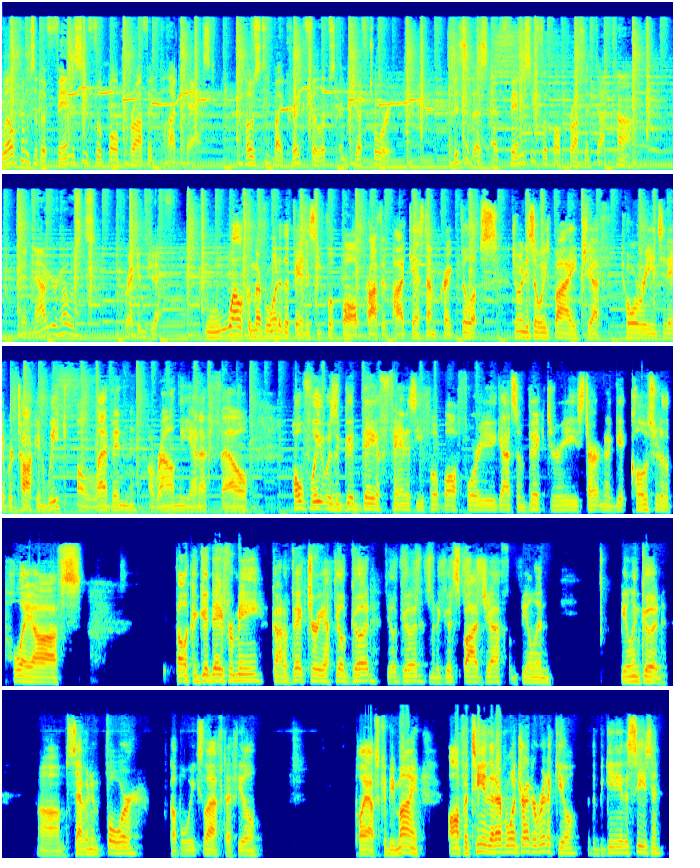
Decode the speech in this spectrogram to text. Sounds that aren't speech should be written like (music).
Welcome to the Fantasy Football Profit Podcast, hosted by Craig Phillips and Jeff Torrey. Visit us at fantasyfootballprofit.com. And now your hosts, Craig and Jeff. Welcome, everyone, to the Fantasy Football Profit Podcast. I'm Craig Phillips, joined as always by Jeff Torrey. And today we're talking week 11 around the NFL. Hopefully, it was a good day of fantasy football for you. You got some victories, starting to get closer to the playoffs. Felt like a good day for me. Got a victory. I feel good. Feel good. I'm in a good spot, Jeff. I'm feeling feeling good. Um, seven and four. A couple weeks left. I feel playoffs could be mine. Off a team that everyone tried to ridicule at the beginning of the season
